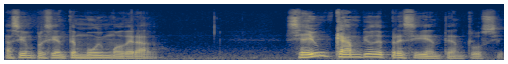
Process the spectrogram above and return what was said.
Ha sido un presidente muy moderado. Si hay un cambio de presidente en Rusia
